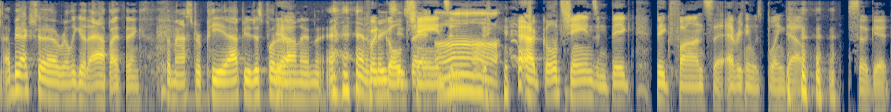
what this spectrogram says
That'd be actually a really good app, I think. The Master P app. You just put it on and, and Put it gold you say, chains "Ah." and gold chains and big, big fonts that everything was blinged out. so good.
